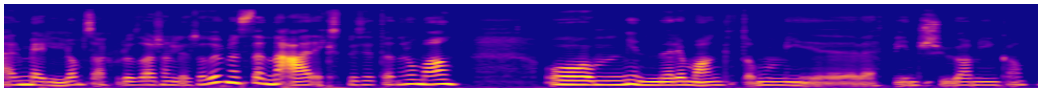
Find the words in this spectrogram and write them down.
er mellom sakprosa og skjønnlitteratur, mens denne er eksplisitt en roman. Og minner i mangt om vet, bind sju av Min kamp.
